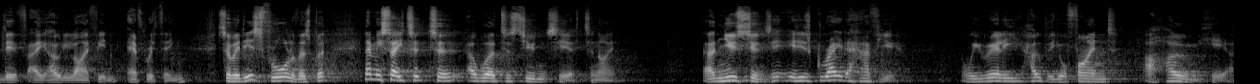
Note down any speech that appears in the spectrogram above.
live a holy life in everything. So it is for all of us, but let me say to, to a word to students here tonight. Uh, new students, it, it is great to have you. We really hope that you'll find a home here.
